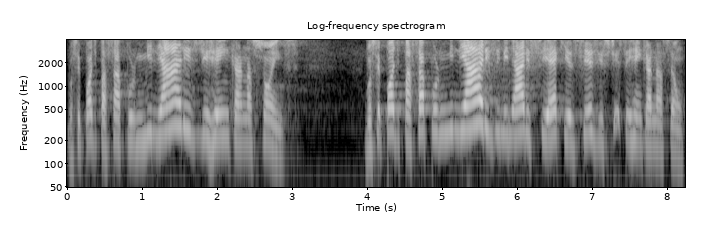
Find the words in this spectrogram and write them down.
Você pode passar por milhares de reencarnações. Você pode passar por milhares e milhares, se é que se existisse reencarnação,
